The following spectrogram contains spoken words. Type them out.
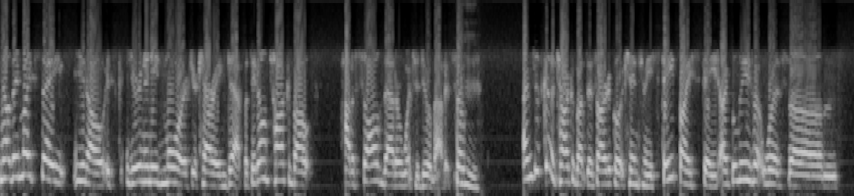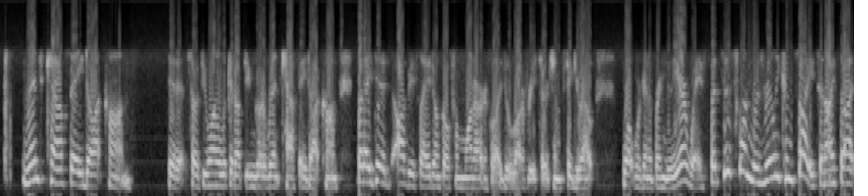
Now, they might say, you know, it's, you're going to need more if you're carrying debt, but they don't talk about how to solve that or what to do about it. So mm-hmm. I'm just going to talk about this article that came to me state by state. I believe it was um, rentcafe.com did it. So if you want to look it up, you can go to rentcafe.com. But I did, obviously, I don't go from one article. I do a lot of research and figure out what we're going to bring to the airwaves. But this one was really concise, and I thought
